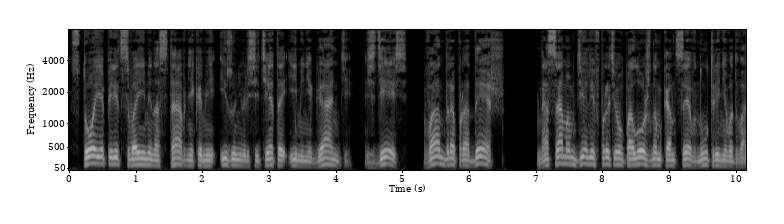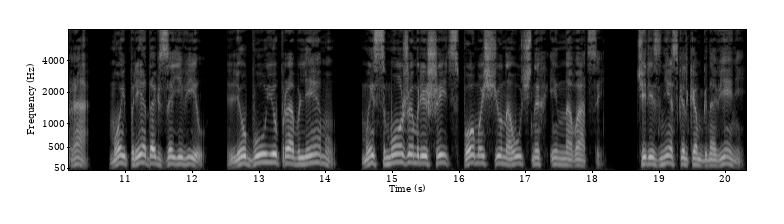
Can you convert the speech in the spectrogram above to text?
Стоя перед своими наставниками из университета имени Ганди, здесь, в Андхра-Прадеш, на самом деле в противоположном конце внутреннего двора, мой предок заявил, любую проблему мы сможем решить с помощью научных инноваций. Через несколько мгновений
